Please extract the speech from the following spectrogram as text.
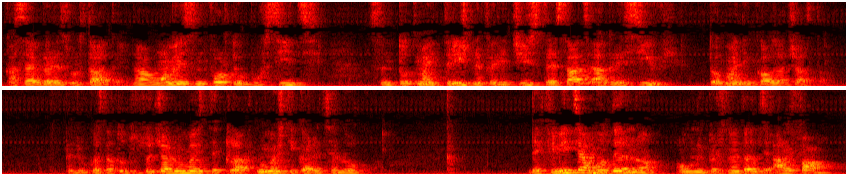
ca să aibă rezultate. Da? Oamenii sunt foarte obosiți, sunt tot mai triști, nefericiți, stresați, agresivi, tocmai din cauza aceasta. Pentru că statutul social nu mai este clar, nu mai știi care ți locul. Definiția modernă a unei personalități alfa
